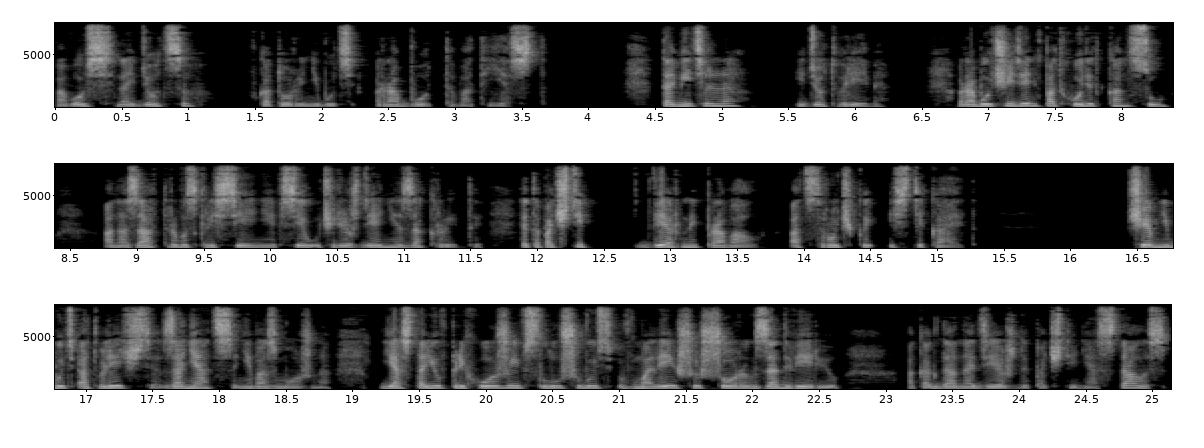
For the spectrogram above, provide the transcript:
Авось найдется в которой-нибудь работа в отъезд. Томительно идет время. Рабочий день подходит к концу, а на завтра воскресенье все учреждения закрыты. Это почти верный провал, отсрочка истекает. Чем-нибудь отвлечься, заняться невозможно. Я стою в прихожей и вслушиваюсь в малейший шорох за дверью, а когда надежды почти не осталось,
